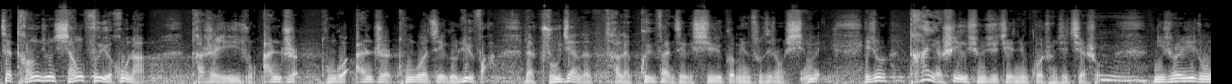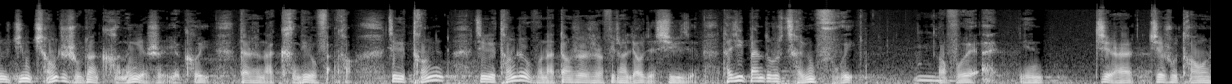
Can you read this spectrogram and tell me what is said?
在唐军降服以后呢，它是一种安置，通过安置，通过这个律法来逐渐的，它来规范这个西域各民族这种行为，也就是它也是一个循序渐进过程去接受。你说一种用强制手段可能也是也可以，但是呢，肯定有反抗。这个唐这个唐政府呢，当时是非常了解西域的，他一般都是采用抚慰。啊，抚慰哎，您既然接受唐王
